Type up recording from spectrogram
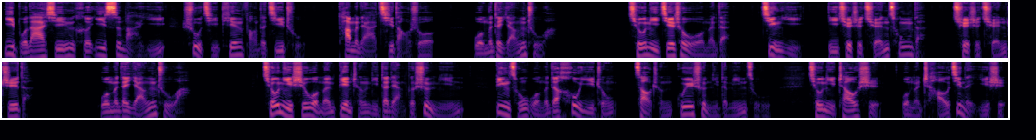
易卜拉欣和伊斯玛仪竖起天房的基础，他们俩祈祷说：“我们的养主啊，求你接受我们的敬意，你却是全聪的，却是全知的。我们的养主啊，求你使我们变成你的两个顺民，并从我们的后裔中造成归顺你的民族。求你昭示我们朝觐的仪式，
